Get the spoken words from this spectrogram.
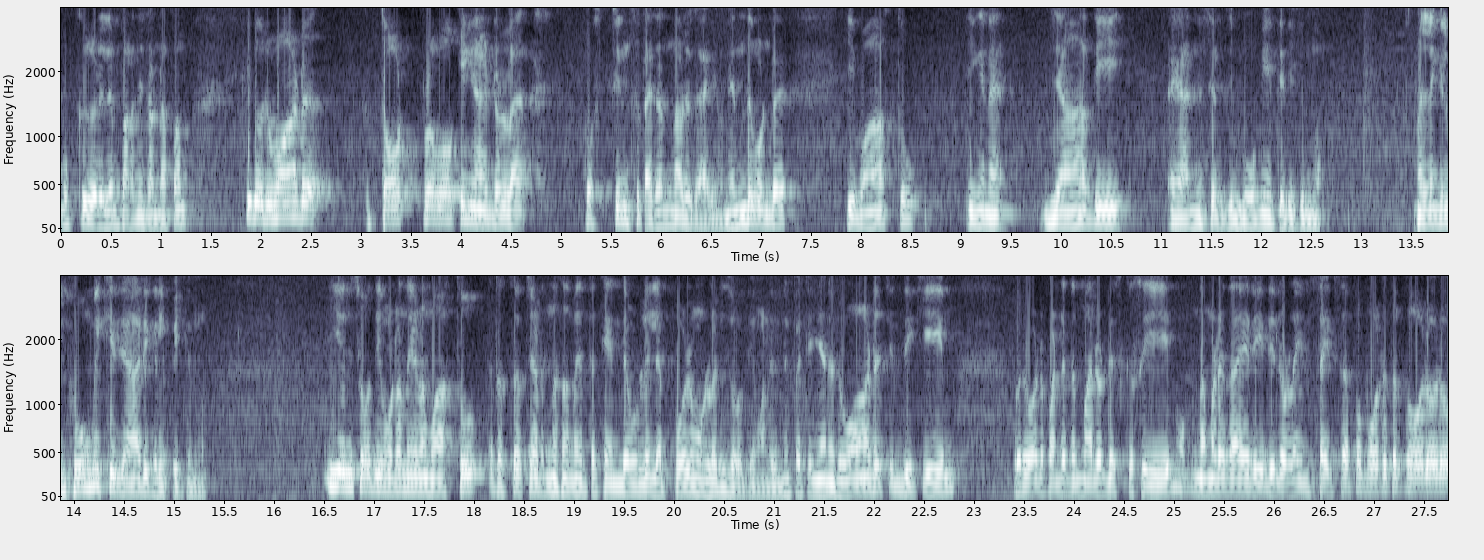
ബുക്കുകളിലും പറഞ്ഞിട്ടുണ്ട്. അപ്പം ഇതൊരുപാട് തോട്ട് പ്രൊവോക്കിംഗ് ആയിട്ടുള്ള ക്വസ്റ്റ്യൻസ് തരുന്ന ഒരു കാര്യമാണ്. എന്തുകൊണ്ട് ഈ വാസ്തു ഇങ്ങനെ ജാതി അനുസരിച്ച് ഭൂമിയെ തിരിക്കുന്നു? അല്ലെങ്കിൽ ഭൂമിക്ക് ജാതി കൽപ്പിക്കുന്നു? ഈ ഒരു ചോദ്യം ഉടനീളം വാസ്തു റിസർച്ച് നടന്ന സമയത്തൊക്കെ എന്റെ ഉള്ളിൽ എപ്പോഴും ഉള്ളൊരു ചോദ്യമാണ്. ഇതിനെപ്പറ്റി ഞാൻ ഒരുപാട് ചിന്തിക്കുകയും ഒരുപാട് പണ്ഡിതന്മാരോട് ഡിസ്കസ് ചെയ്യുകയും നമ്മുടേതായ രീതിയിലുള്ള ഇൻസൈറ്റ്സ് അപ്പോൾ ഓരോരുത്തർക്കും ഓരോരോ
